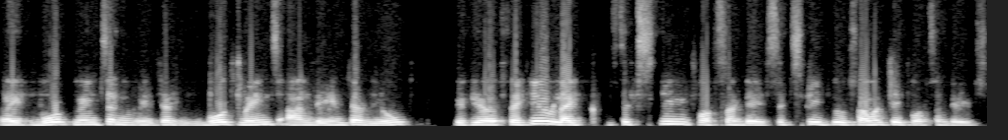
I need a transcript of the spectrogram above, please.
right? Both mains and inter both mains and the interview, if you are secure like 60 percentage, 60 to 70 percentage,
